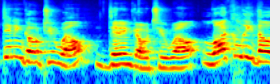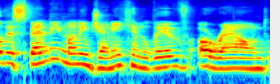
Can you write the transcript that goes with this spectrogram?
didn't go too well. Didn't go too well. Luckily, though, this spending money Jenny can live around.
